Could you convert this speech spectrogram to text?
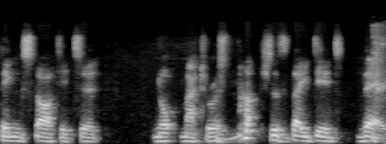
things started to not matter as much as they did then.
